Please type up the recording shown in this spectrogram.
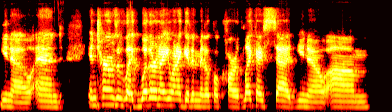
You know, and in terms of like whether or not you want to get a medical card, like I said, you know, um,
